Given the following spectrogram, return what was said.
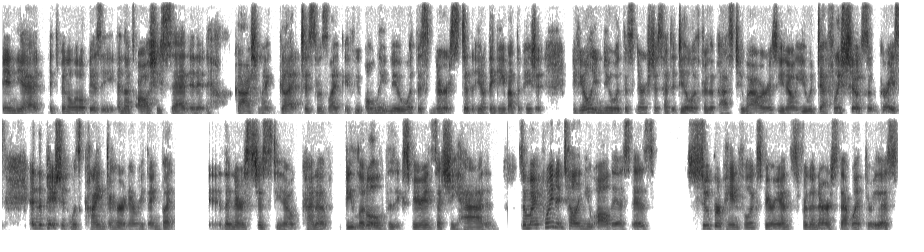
in yet. It's been a little busy. And that's all she said and it gosh my gut just was like if you only knew what this nurse did you know thinking about the patient if you only knew what this nurse just had to deal with for the past two hours you know you would definitely show some grace. And the patient was kind to her and everything but the nurse just you know kind of belittled the experience that she had. And so my point in telling you all this is super painful experience for the nurse that went through this.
